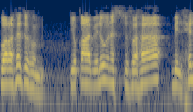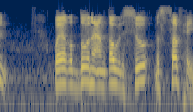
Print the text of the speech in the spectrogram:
ورثتهم يقابلون السفهاء بالحلم ويغضون عن قول السوء بالصفح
